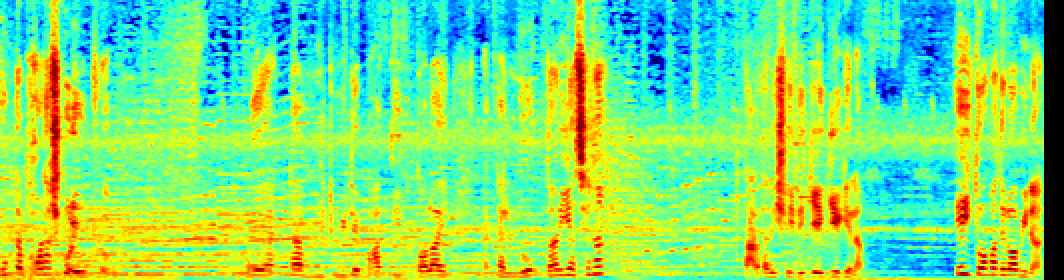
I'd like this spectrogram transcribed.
বুকটা ধরাস করে উঠল। দূরে একটা মিটমিটে বাতির তলায় একটা লোক দাঁড়িয়ে আছে না? তাড়াতাড়ি সেই দিকে এগিয়ে গেলাম। এই তো আমাদের অবিনাশ।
